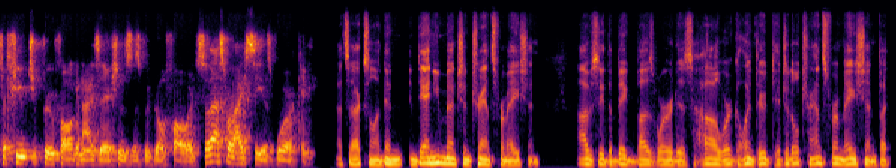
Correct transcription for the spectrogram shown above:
to future proof organizations as we go forward. So that's what I see as working. That's excellent. And, and Dan, you mentioned transformation. Obviously, the big buzzword is, oh, we're going through digital transformation, but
